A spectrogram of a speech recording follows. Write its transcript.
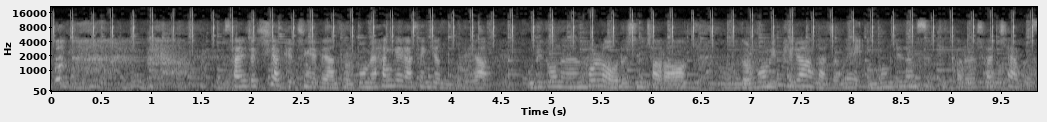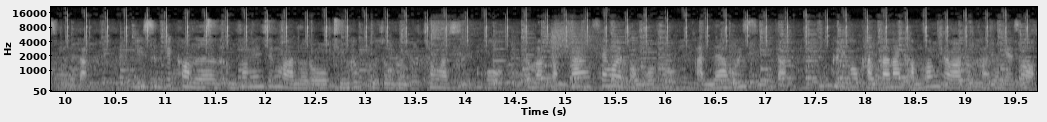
30초 남았어요. 사회적 취약계층에 대한 돌봄의 한계가 생겼는데요. 우리도는 홀로 어르신처럼 돌봄이 필요한 가정에 인공지능 스피커를 설치하고 있습니다. 이 스피커 는 음성 인식만으로 긴급 구조를 요청할 수 있고 음악 감상, 생활 정보도 안내하고 있습니다. 그리고 간단한 감성 대화도 가능해서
